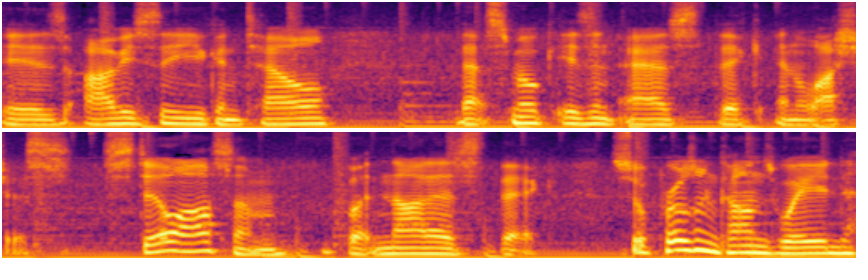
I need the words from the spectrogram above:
is obviously you can tell that smoke isn't as thick and luscious. Still awesome, but not as thick. So pros and cons weighed,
